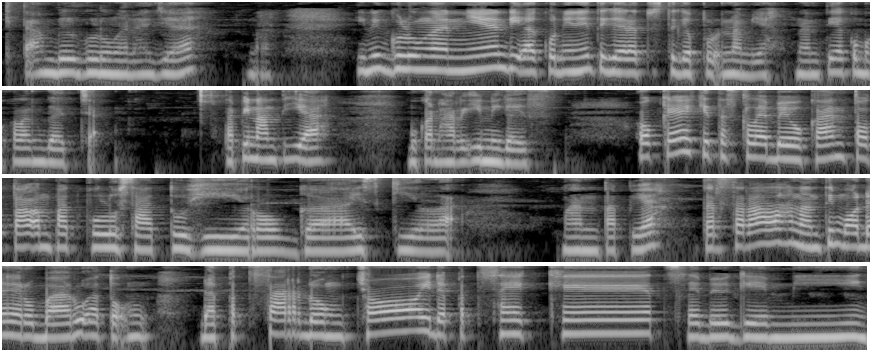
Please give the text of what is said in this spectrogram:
Kita ambil gulungan aja. Nah ini gulungannya di akun ini 336 ya Nanti aku bakalan gacha Tapi nanti ya Bukan hari ini guys Oke, kita selebeokan total 41 hero guys. Gila. Mantap ya. Terserah lah nanti mau ada hero baru atau dapat sar dong coy, dapat seket, selebeo gaming.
